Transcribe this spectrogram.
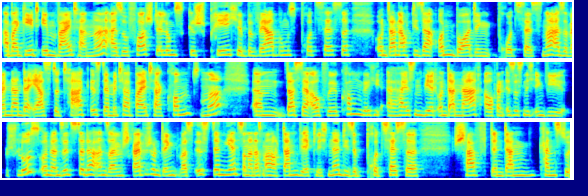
aber geht eben weiter. Ne? Also Vorstellungsgespräche, Bewerbungsprozesse und dann auch dieser Onboarding-Prozess. Ne? Also wenn dann der erste Tag ist, der Mitarbeiter kommt, ne, ähm, dass er auch willkommen geheißen wird und danach auch, dann ist es nicht irgendwie Schluss und dann sitzt er da an seinem Schreibtisch und denkt, was ist denn jetzt, sondern dass man auch dann wirklich wirklich ne, diese Prozesse schafft, denn dann kannst du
